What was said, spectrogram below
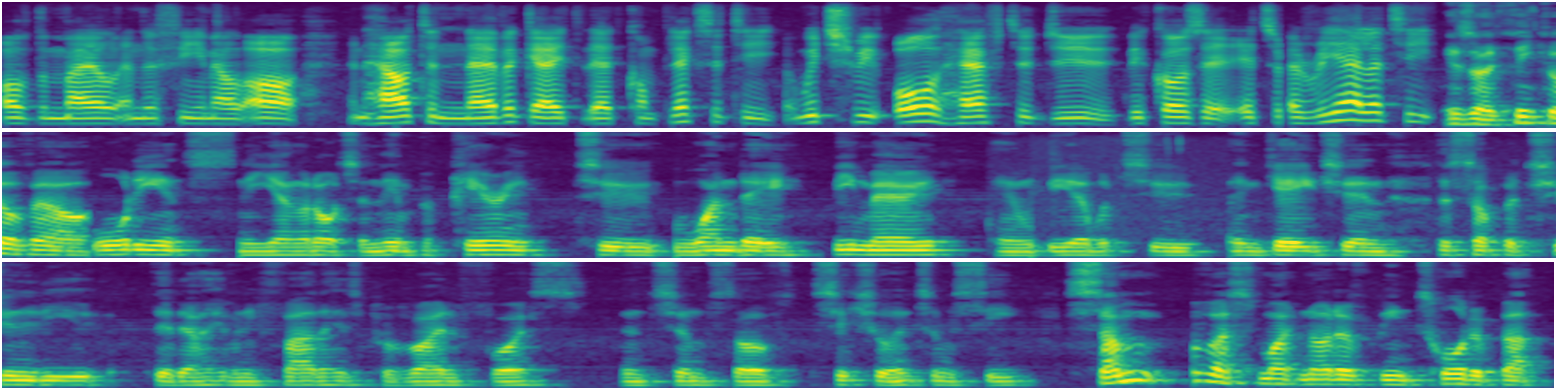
of the male and the female are and how to navigate that complexity, which we all have to do because it's a reality. As I think of our audience, the young adults, and them preparing to one day be married and be able to engage in this opportunity that our Heavenly Father has provided for us in terms of sexual intimacy. Some of us might not have been taught about,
